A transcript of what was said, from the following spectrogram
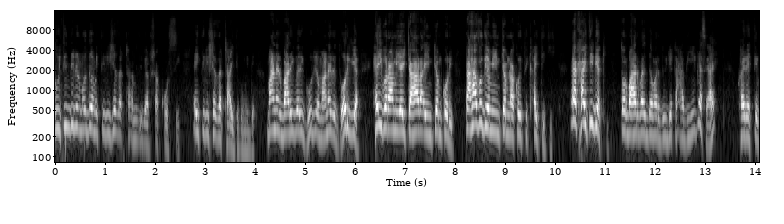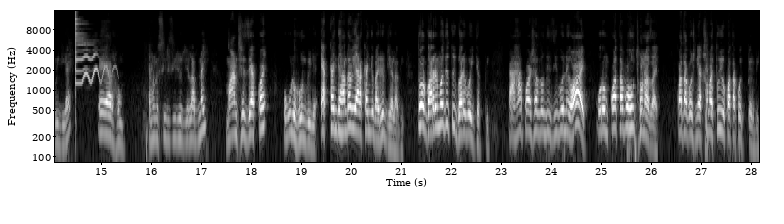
দুই তিন দিনের মধ্যে আমি তিরিশ হাজার টাকা আমি যে ব্যবসা করছি, এই তিরিশ হাজার টাকা থেকে মধ্যে মানের বাড়ি বাড়ি ঘুরিয়া, মানের ধরিয়া সেইবার আমি এই টাহাটা ইনকাম করি টাহা যদি আমি ইনকাম না করি, তুই খাইতে কি? এ, খাইতে দিয়া কি? তোর বাহির বাড়িতে আমার দুইটা টাকা দিয়ে গেছে, আয়। খাই রাখতে বিডি, আয়। এ, আর হোম এখনও সিঁড়ি সিঁড়ি লাভ নাই। মানুষে যা কয় ওগুলো শুনবি না। এক কান্দে হাঁদাবি আর এক কান্দে বাইরে উঠে লাবি। তোর ঘরের মধ্যে তুই ঘরে বই থাকবি। টাকা পয়সা যদি জীবনে হয় ওরম কথা বহুত শোনা যায়। কথা কইস এক সময় তুইও কথা কইতে পারবি।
